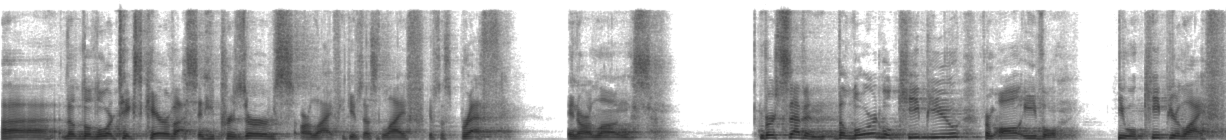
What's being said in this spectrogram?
uh, the, the Lord takes care of us and He preserves our life. He gives us life, gives us breath in our lungs. Verse 7 The Lord will keep you from all evil, He will keep your life.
